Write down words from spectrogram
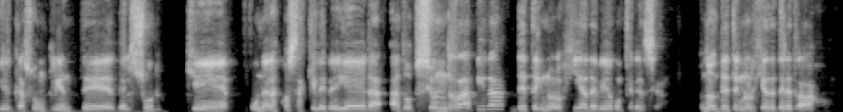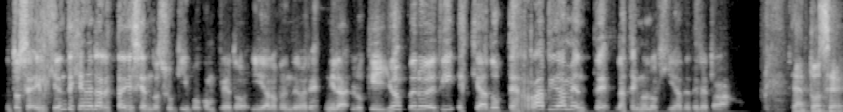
el caso de un cliente del sur que una de las cosas que le pedía era adopción rápida de tecnología de videoconferencia. No, de tecnología de teletrabajo. Entonces, el gerente general está diciendo a su equipo completo y a los vendedores, mira, lo que yo espero de ti es que adoptes rápidamente las tecnologías de teletrabajo entonces,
